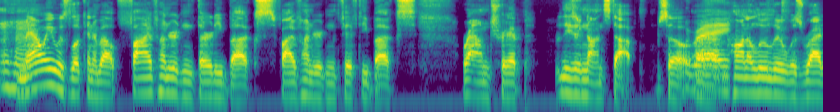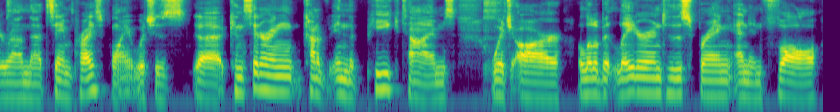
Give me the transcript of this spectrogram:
Mhm. Maui was looking about 530 bucks, 550 bucks round trip. These are nonstop. So uh, Honolulu was right around that same price point, which is uh, considering kind of in the peak times, which are a little bit later into the spring and in fall.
